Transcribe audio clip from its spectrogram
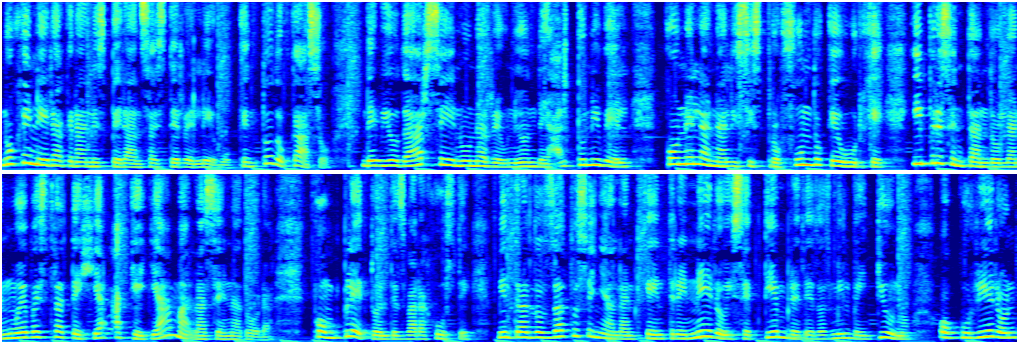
no genera gran esperanza este relevo, que en todo caso, debió darse en una reunión de alto nivel con el análisis profundo que urge y presentando la nueva estrategia a que llama la senadora. Completo el desbarajuste, mientras los datos señalan que entre enero y septiembre de 2021 ocurrieron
